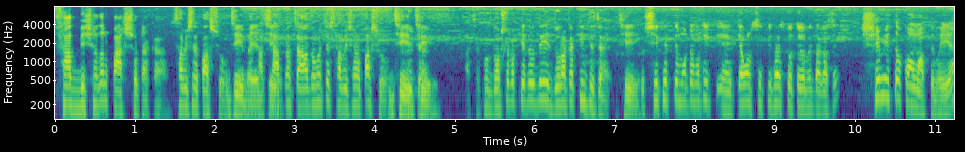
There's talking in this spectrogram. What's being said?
ছাব্বিশ হাজার পাঁচশো টাকা। ছাব্বিশ হাজার পাঁচশো। জি ভাইয়া আচ্ছা আপনার চাওয়া দাম হচ্ছে ছাব্বিশ হাজার পাঁচশো। জি জি। আচ্ছা কোন দর্শক বা যদি জোড়াটা কিনতে চায় জি। সেক্ষেত্রে মোটামুটি কেমন স্যাক্রিফাইস করতে হবে তার কাছে? সীমিত কম আছে ভাইয়া।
